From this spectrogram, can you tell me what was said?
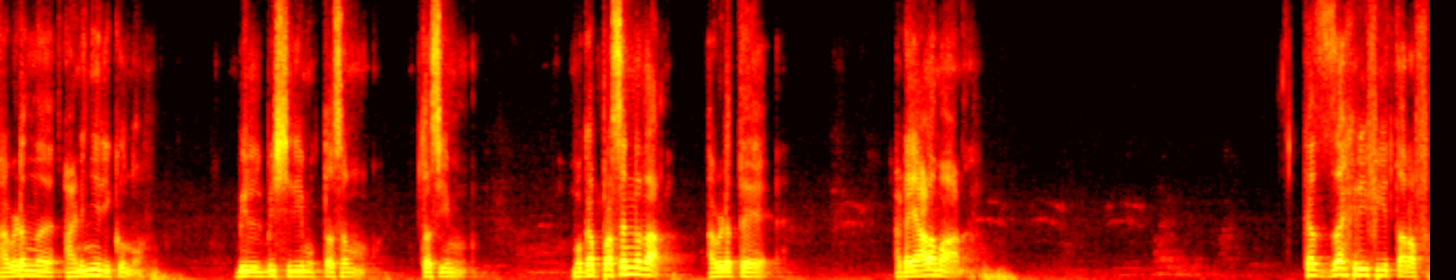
അവിടുന്ന് അണിഞ്ഞിരിക്കുന്നു. ബിൽ ബിശ്രി മുത്തസം മുത്തസിം. മുഖപ്രസന്നത അവിടുത്തെ അടയാളമാണ്. കസ്സഹ്രി ഫി തറഫ്.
